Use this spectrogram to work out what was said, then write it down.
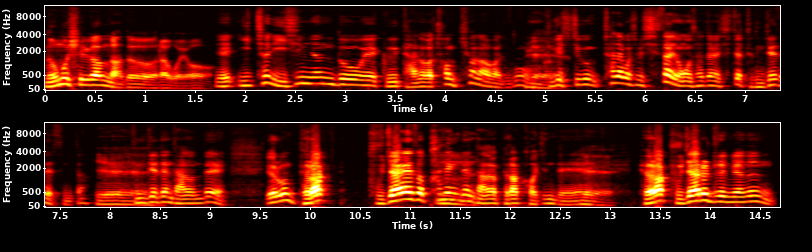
너무 실감 나더라고요. 예, 2020년도에 그 단어가 처음 튀어나와가지고 예. 그게 지금 찾아보시면 시사 용어 사전에 실제 등재됐습니다. 예. 등재된 단어인데 여러분 벼락 부자에서 파생된 음. 단어가 벼락 거진데 예. 벼락 부자를 들으면은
